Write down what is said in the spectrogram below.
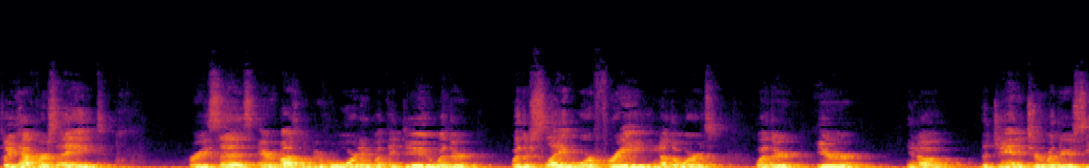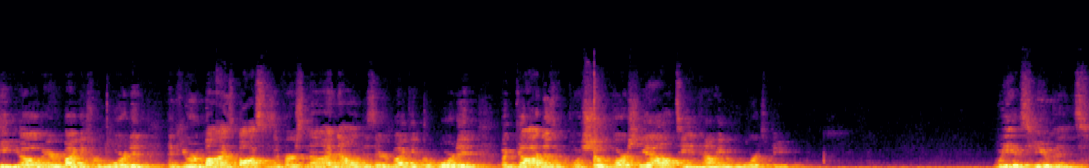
So you have verse 8 where he says, everybody's going to be rewarded what they do, whether whether slave or free. In other words, whether you're, you know, the janitor, whether you're CEO, everybody gets rewarded. And he reminds bosses in verse 9 not only does everybody get rewarded, but God doesn't show partiality in how he rewards people. We as humans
